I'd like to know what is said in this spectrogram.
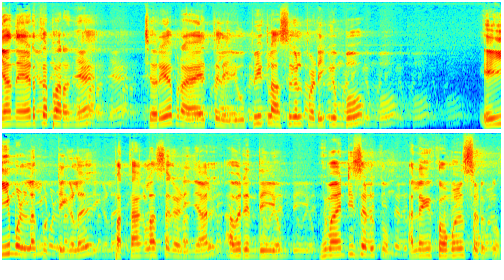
ഞാൻ നേരത്തെ പറഞ്ഞ ചെറിയ പ്രായത്തിൽ യു പി ക്ലാസ്സുകൾ പഠിക്കുമ്പോൾ എയിമുള്ള കുട്ടികൾ പത്താം ക്ലാസ് കഴിഞ്ഞാൽ അവരെന്ത് ചെയ്യും ഹ്യൂമാനിറ്റീസ് എടുക്കും അല്ലെങ്കിൽ കൊമേഴ്സ് എടുക്കും.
